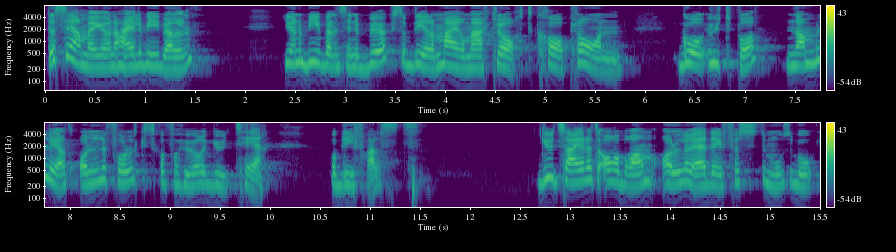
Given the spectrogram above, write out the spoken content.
Det ser vi gjennom hele Bibelen. Gjennom Bibelen sine bøk så blir det mer og mer klart hva planen går ut på, nemlig at alle folk skal få høre Gud til og bli frelst. Gud sier det til Abraham allerede i første Mosebok.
